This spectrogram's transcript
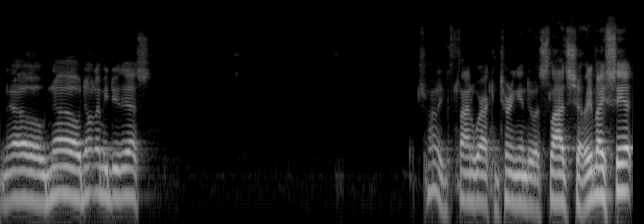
No, no, don't let me do this. I'm trying to find where I can turn it into a slideshow. Anybody see it?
